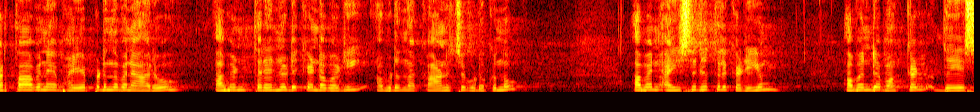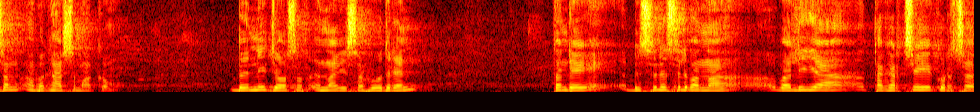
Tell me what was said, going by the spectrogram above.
കർത്താവിനെ ഭയപ്പെടുന്നവനാരോ അവൻ തിരഞ്ഞെടുക്കേണ്ട വഴി അവിടുന്ന് കാണിച്ചു കൊടുക്കുന്നു. അവൻ ഐശ്വര്യത്തിൽ കഴിയും അവന്റെ മക്കൾ ദേശം അവകാശമാക്കും. ബെന്നി ജോസഫ് എന്ന ഈ സഹോദരൻ തന്റെ ബിസിനസ്സിൽ വന്ന വലിയ തകർച്ചയെക്കുറിച്ച്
